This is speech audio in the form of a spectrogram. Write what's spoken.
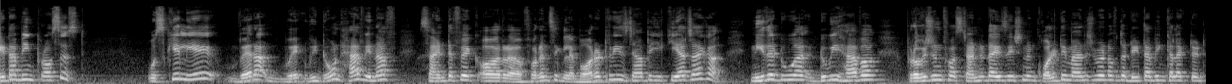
data being processed उसके लिए वेर आर वी डोंट हैव इनफ साइंटिफिक और फोरेंसिक लेबोरेटरीज जहाँ पे ये किया जाएगा नीदर डू डू वी हैव अ प्रोविजन फॉर स्टैंडर्डाइजेशन एंड क्वालिटी मैनेजमेंट ऑफ द डेटा बीइंग कलेक्टेड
